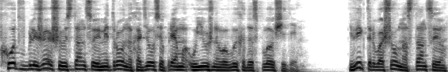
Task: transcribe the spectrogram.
Вход в ближайшую станцию метро находился прямо у южного выхода с площади. Виктор вошел на станцию,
